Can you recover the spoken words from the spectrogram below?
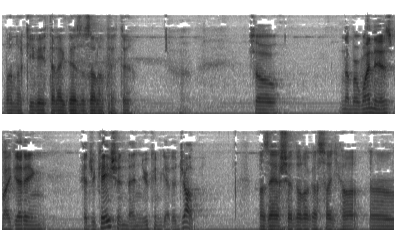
Vannak kivételek, de ez az alapvető. So, number one is by getting education, then you can get a job. Az első dolog az, hogy ha ö,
